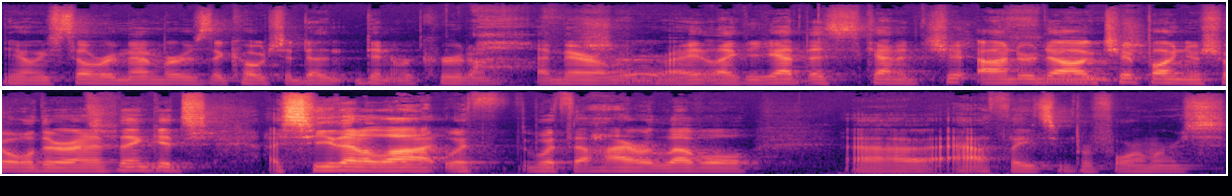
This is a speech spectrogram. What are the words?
you know, he still remembers the coach that didn't, didn't recruit him at Maryland, sure. right? Like you got this kind of chi- underdog Huge. chip on your shoulder, and I think it's I see that a lot with with the higher level uh, athletes and performers.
